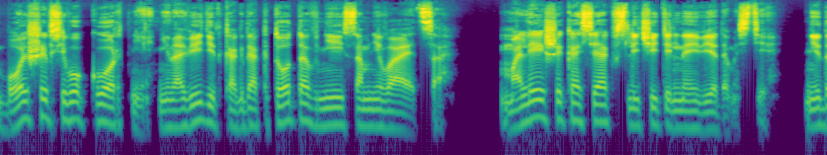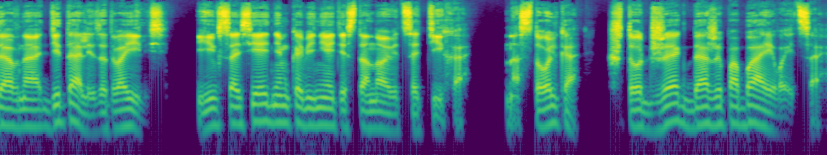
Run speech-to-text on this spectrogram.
Больше всего Кортни ненавидит, когда кто-то в ней сомневается. Малейший косяк в сличительной ведомости. Недавно детали задвоились, и в соседнем кабинете становится тихо. Настолько, что Джек даже побаивается,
